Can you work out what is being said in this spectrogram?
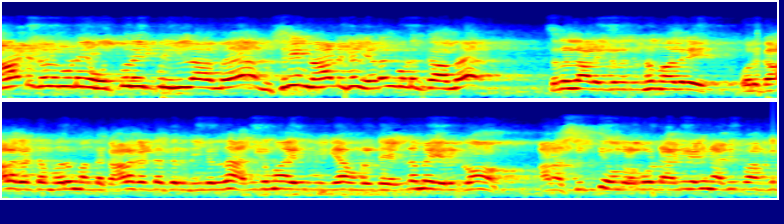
நாடுகளினுடைய ஒத்துழைப்பு இல்லாம முஸ்லீம் நாடுகள் இடம் கொடுக்காம சிலல்லாலைகள் சொன்ன மாதிரி ஒரு காலகட்டம் வரும். அந்த காலகட்டத்தில் நீங்கள்லாம் அதிகமாக இருப்பீங்க. உங்கள்ட்ட எல்லாமே இருக்கும். ஆனால் சுற்றி உங்களை போட்டு அடி அடின்னு அடிப்பாங்க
